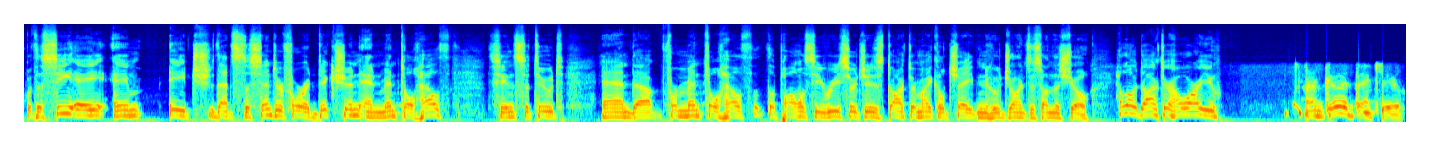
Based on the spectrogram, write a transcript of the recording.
with the CAMH, that's the Center for Addiction and Mental Health, the Institute, and uh, for Mental Health, the policy research is Dr. Michael Chaiton, who joins us on the show. Hello, doctor. How are you? I'm good, thank you.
